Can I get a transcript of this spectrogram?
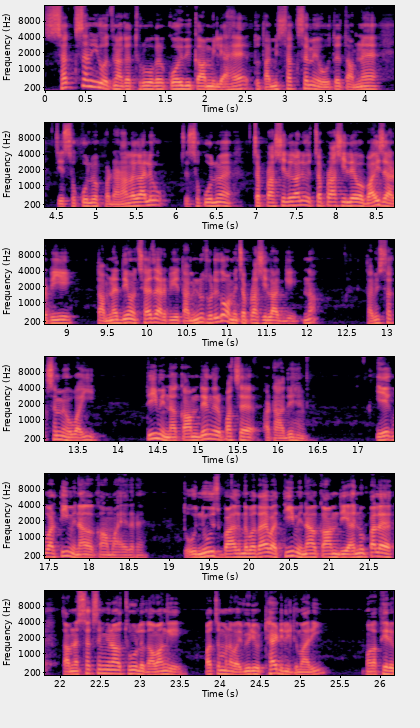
सक्षम योजना के थ्रू अगर कोई भी काम मिला है तो तभी सक्षम होते। तो हमने चाहे स्कूल में पढ़ाना लगा लो चाहे स्कूल में चपरासी लगा लो, चपरासी ले वो बाईस हज़ार रुपये तो हमने दे छः हज़ार रुपये तभी थोड़ी को हमें चपरासी लाग गई ना तभी सक्षम में हो भाई। तीन महीना काम देंगे पाँच से हटा दे एक बार तीन महीना का काम आया करें। तो न्यूज़ बाग ने बताया, भाई, तीन महीना का काम दिया है। पहले तो हमने सक्षम योजना के थ्रू लगावांगे। पच मैंने भाई, वीडियो ठह डिलीट मारी। मगर फिर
